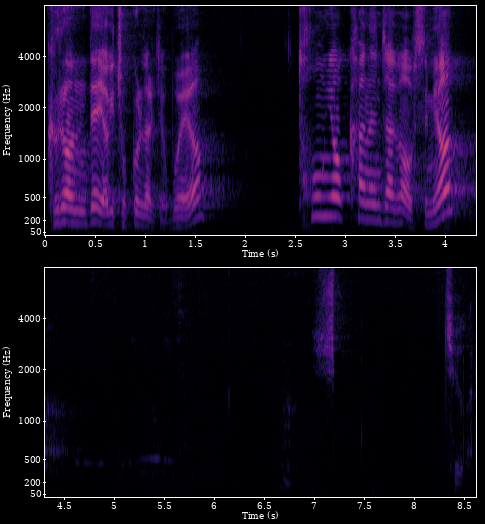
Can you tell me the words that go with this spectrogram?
그런데 여기 조건을 달죠. 뭐예요? 통역하는 자가 없으면 쉿, 조용하라.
